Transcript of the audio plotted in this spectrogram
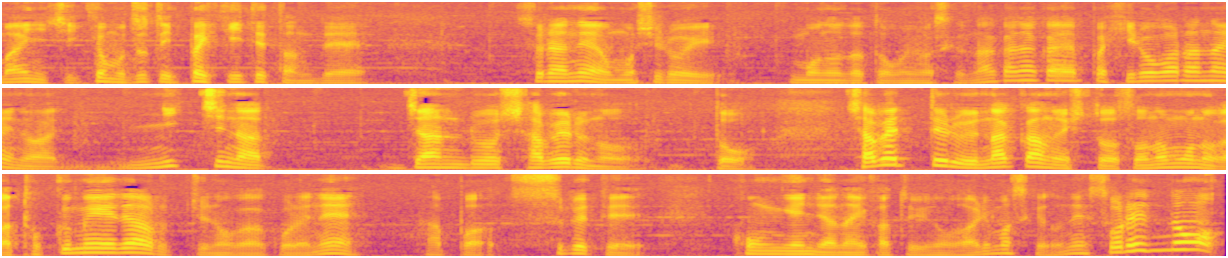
毎日今日もずっといっぱい聞いてたんでそれはね面白いものだと思いますけどなかなかやっぱ広がらないのはニッチなジャンルを喋るのと喋ってる中の人そのものが匿名であるっていうのがこれねやっぱ全て根源じゃないかというのがありますけどね。それの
